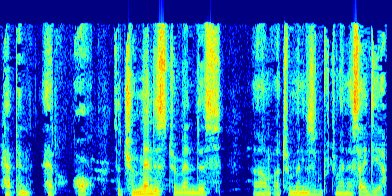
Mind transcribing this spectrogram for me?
happen at all. It's a tremendous, tremendous, um, a tremendous, tremendous idea.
